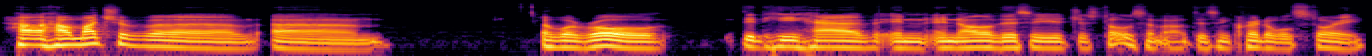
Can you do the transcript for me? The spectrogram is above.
how how much of a um, of a role did he have in in all of this that you just told us about this incredible story?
